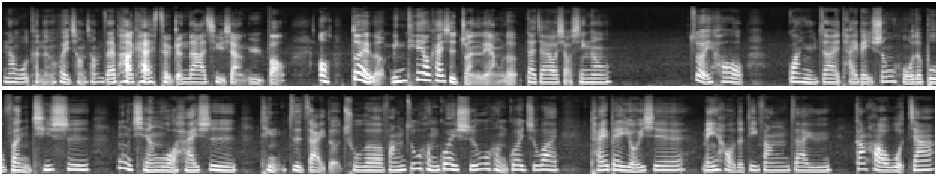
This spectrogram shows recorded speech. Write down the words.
那我可能会常常在 Podcast 跟大家气象预报。哦，对了，明天要开始转凉了，大家要小心哦。最后，关于在台北生活的部分，其实目前我还是挺自在的。除了房租很贵、食物很贵之外，台北有一些美好的地方在于，刚好我家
